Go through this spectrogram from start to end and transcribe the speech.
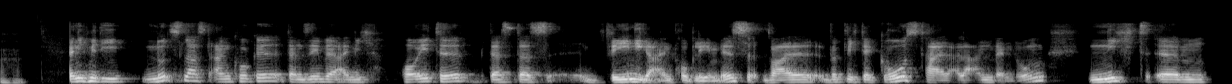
Mhm. Wenn ich mir die Nutzlast angucke, dann sehen wir eigentlich heute, dass das weniger ein Problem ist, weil wirklich der Großteil aller Anwendungen nicht ähm,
